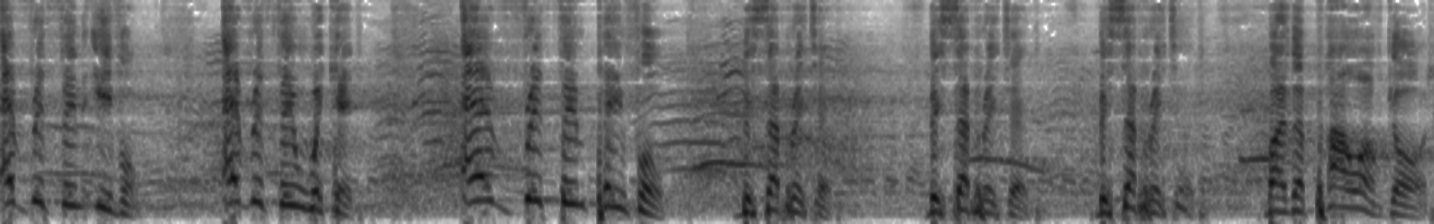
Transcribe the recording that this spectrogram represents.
everything evil, everything wicked, everything painful. Be separated. Be separated. Be separated by the power of God.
